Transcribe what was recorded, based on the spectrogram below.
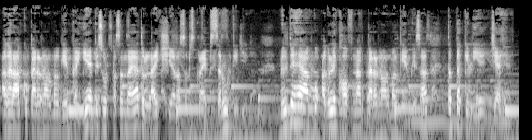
अगर आपको पैरानॉर्मल गेम का ये एपिसोड पसंद आया तो लाइक शेयर और सब्सक्राइब ज़रूर कीजिएगा। मिलते हैं आपको अगले खौफनाक पैरानॉर्मल गेम के साथ। तब तक के लिए जय हिंद।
